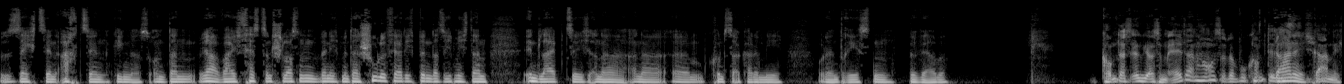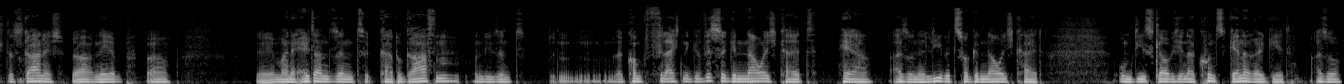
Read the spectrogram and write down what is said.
16, 18 ging das. Und dann ja, war ich fest entschlossen, wenn ich mit der Schule fertig bin, dass ich mich dann in Leipzig an einer, an einer ähm, Kunstakademie oder in Dresden bewerbe. Kommt das irgendwie aus dem Elternhaus oder wo kommt das? Gar nicht. Gar nicht. Das Gar nicht. Ja, nee, äh, nee. Meine Eltern sind Kartografen und die sind ähm, da kommt vielleicht eine gewisse Genauigkeit her, also eine Liebe zur Genauigkeit, um die es, glaube ich, in der Kunst generell geht. Also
